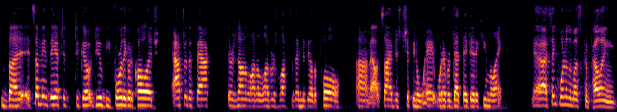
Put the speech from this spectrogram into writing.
but it's something they have to, to go do before they go to college. After the fact, there's not a lot of levers left for them to be able to pull um, outside of just chipping away at whatever debt they did accumulate. Yeah, I think one of the most compelling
